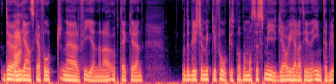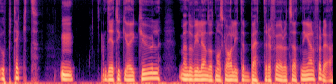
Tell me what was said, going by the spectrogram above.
Dör mm. ganska fort när fienderna upptäcker en. Och det blir så mycket fokus på att man måste smyga och hela tiden inte bli upptäckt. Mm. Det tycker jag är kul. Men då vill jag ändå att man ska ha lite bättre förutsättningar för det.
